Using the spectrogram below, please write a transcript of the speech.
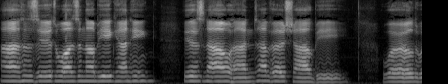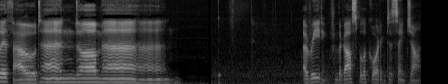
as it was in the beginning, is now, and ever shall be, world without end. Amen. A reading from the Gospel according to St. John.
